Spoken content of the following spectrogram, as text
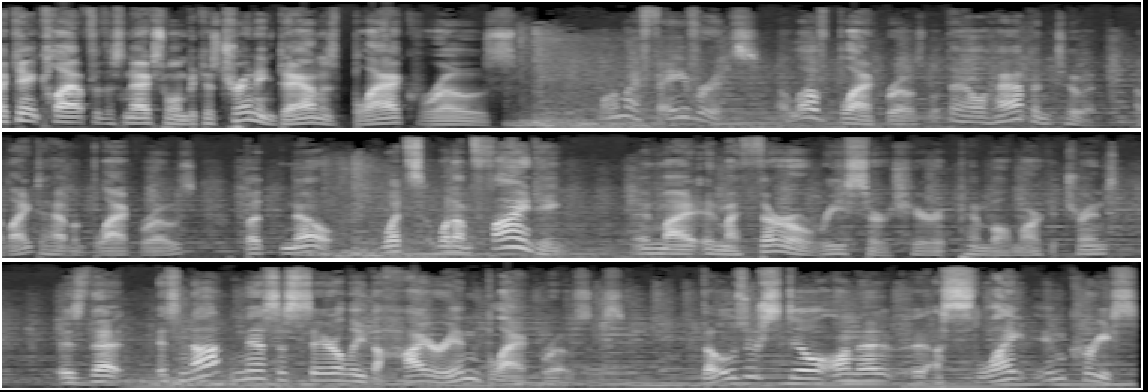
I can't clap for this next one because trending down is Black Rose. One of my favorites. I love Black Rose. What the hell happened to it? I'd like to have a Black Rose, but no. What's what I'm finding in my in my thorough research here at Pinball Market Trends is that it's not necessarily the higher end Black Roses. Those are still on a, a slight increase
